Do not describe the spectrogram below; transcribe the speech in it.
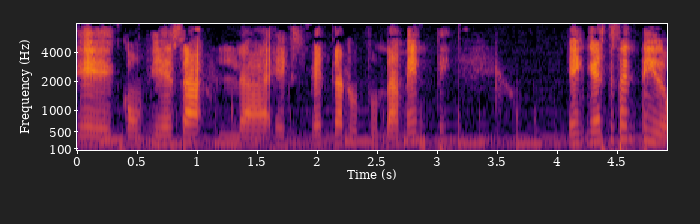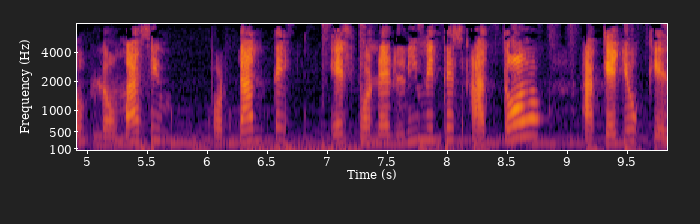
Eh, confiesa la experta rotundamente. En este sentido, lo más importante es poner límites a todo aquello que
